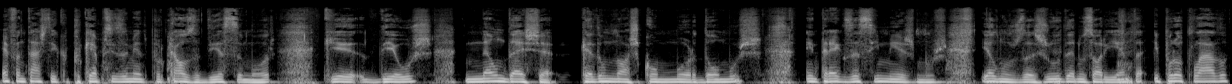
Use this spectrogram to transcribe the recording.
É fantástico porque é precisamente por causa desse amor que Deus não deixa cada um de nós, como mordomos, entregues a si mesmos. Ele nos ajuda, nos orienta e, por outro lado,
